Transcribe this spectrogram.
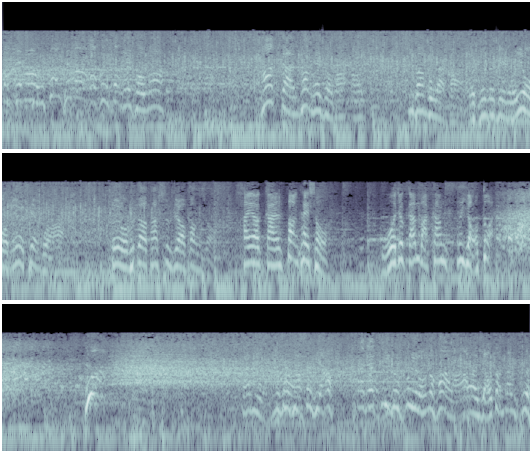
放开吗？放开吗？他会放开手吗？他敢放开手吗？啊，一般不敢吧？我觉得这个，因为我没有见过啊，所以我不知道他是不是要放手。他要敢放开手，我就敢把钢丝咬断。你，一会儿，上去啊！大家记住傅玉龙的话了啊！要咬断钢丝。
